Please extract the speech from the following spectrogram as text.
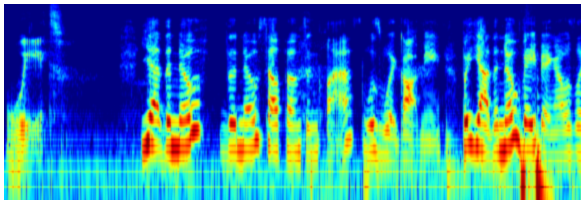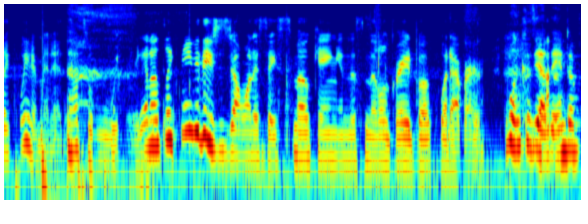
wait. Yeah, the no the no cell phones in class was what got me. But yeah, the no vaping, I was like, wait a minute, that's weird. And I was like, maybe they just don't want to say smoking in this middle grade book, whatever. Well, because yeah, they end up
